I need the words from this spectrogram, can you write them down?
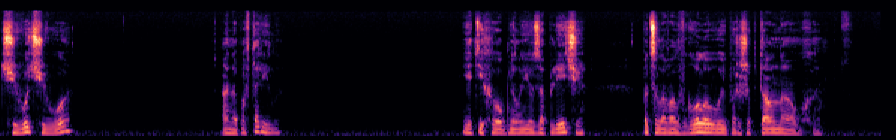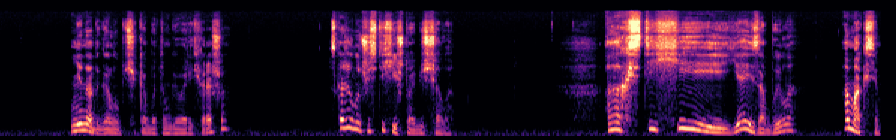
«Чего-чего?» Она повторила. Я тихо обнял ее за плечи, поцеловал в голову и прошептал на ухо. «Не надо, голубчик, об этом говорить, хорошо? Скажи лучше стихи, что обещала». «Ах, стихи! Я и забыла. А Максим?»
